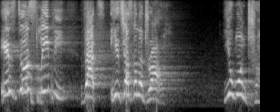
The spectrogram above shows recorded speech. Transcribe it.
He's too sleepy that he's just going to drown. You won't drown.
